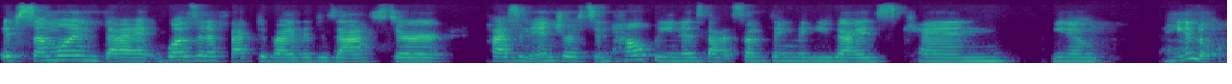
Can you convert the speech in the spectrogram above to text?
If someone that wasn't affected by the disaster has an interest in helping, is that something that you guys can, you know, handle?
